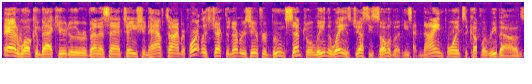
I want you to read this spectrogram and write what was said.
And welcome back here to the Ravenna Sanitation halftime report. Let's check the numbers here for Boone Central. Leading the way is Jesse Sullivan. He's got nine points, a couple of rebounds.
